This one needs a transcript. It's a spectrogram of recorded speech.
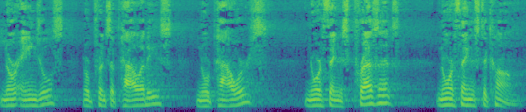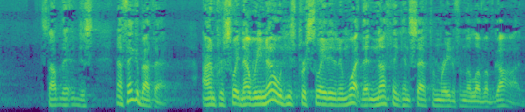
nor angels, nor principalities, nor powers, nor things present, nor things to come. Stop there. Just now think about that. I'm persuaded. Now we know he's persuaded in what? That nothing can separate him from the love of God.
